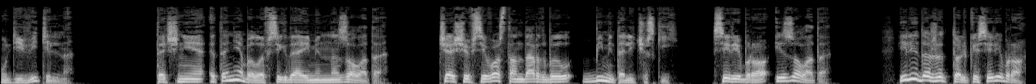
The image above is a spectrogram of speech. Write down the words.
Удивительно. Точнее, это не было всегда именно золото. Чаще всего стандарт был биметаллический, серебро и золото. Или даже только серебро.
